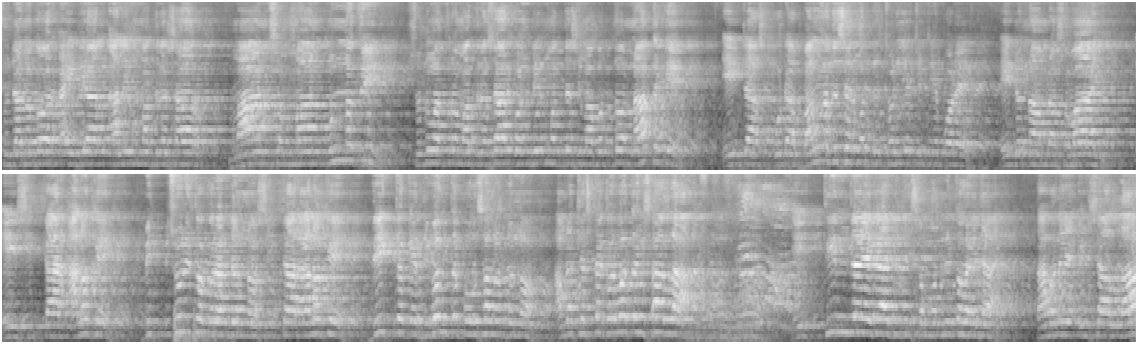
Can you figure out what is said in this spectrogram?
সুজানগর আইডিয়াল আলিম মাদ্রাসার মান সম্মান উন্নতি শুধুমাত্র মাদ্রাসার গণ্ডির মধ্যে সীমাবদ্ধ না থেকে এইটা গোটা বাংলাদেশের মধ্যে ছড়িয়ে ছিটিয়ে পড়ে। এই জন্য আমরা সবাই এই শিক্ষার আলোকে বিচ্ছুরিত করার জন্য, শিক্ষার আলোকে দিক থেকে দিগন্তে পৌঁছানোর জন্য আমরা চেষ্টা করব তো ইনশাআল্লাহ। এই তিন জায়গায় যদি সমন্বিত হয়ে যায়, তাহলে ইনশাআল্লাহ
